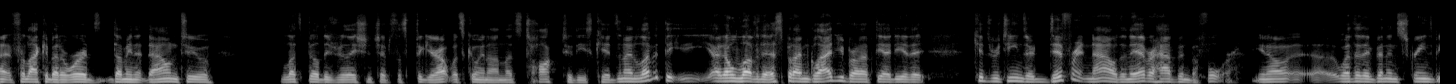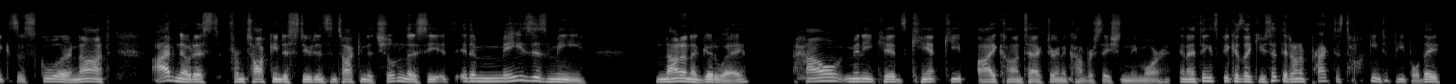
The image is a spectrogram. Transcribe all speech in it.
uh, for lack of better words dumbing it down to let's build these relationships. Let's figure out what's going on. Let's talk to these kids. And i love it that I don't love this but i'm glad you brought up the idea that kids routines are different now than they ever have been before you know uh, whether they've been in screens because of school or not. I've noticed from talking to students and talking to children that i see it, it amazes me not in a good way how many kids can't keep eye contact during a conversation anymore? And i think it's because like you said they don't have practice talking to people. They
